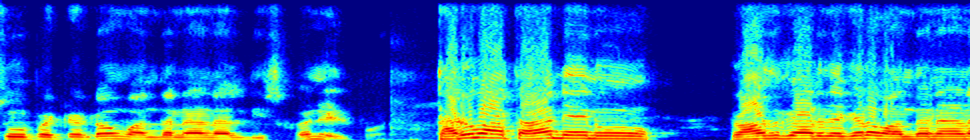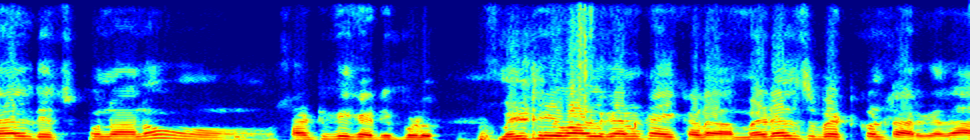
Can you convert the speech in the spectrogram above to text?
చూపెట్టడం వంద నాణాలు తీసుకొని వెళ్ళిపోవడం తర్వాత నేను రాజుగారి దగ్గర వంద నాణాలు తెచ్చుకున్నాను సర్టిఫికెట్. ఇప్పుడు మిలిటరీ వాళ్ళు కనుక ఇక్కడ మెడల్స్ పెట్టుకుంటారు కదా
